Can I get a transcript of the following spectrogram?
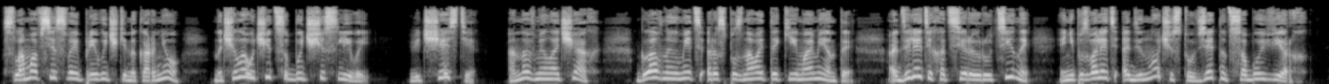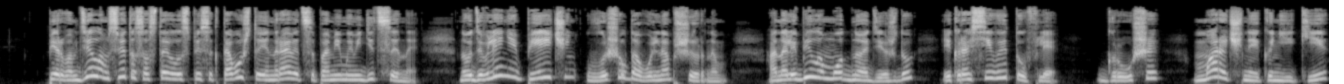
Сломав все свои привычки на корню, начала учиться быть счастливой. Ведь счастье оно в мелочах. Главное уметь распознавать такие моменты, отделять их от серой рутины и не позволять одиночеству взять над собой верх. Первым делом Света составила список того, что ей нравится помимо медицины. На удивление, перечень вышел довольно обширным. Она любила модную одежду и красивые туфли, груши, марочные коньяки,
